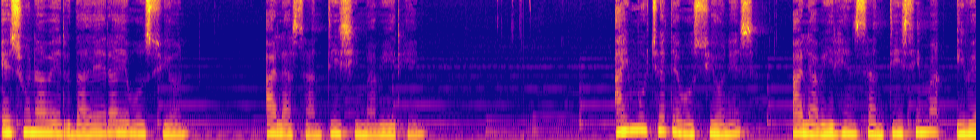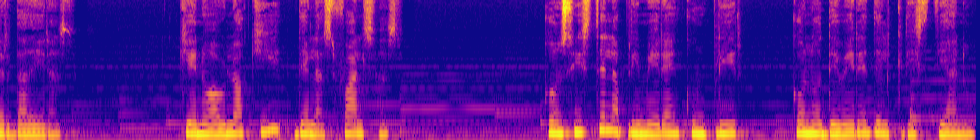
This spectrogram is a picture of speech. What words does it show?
es una verdadera devoción a la Santísima Virgen. Hay muchas devociones a la Virgen Santísima y verdaderas, que no hablo aquí de las falsas. Consiste la primera en cumplir con los deberes del cristiano,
